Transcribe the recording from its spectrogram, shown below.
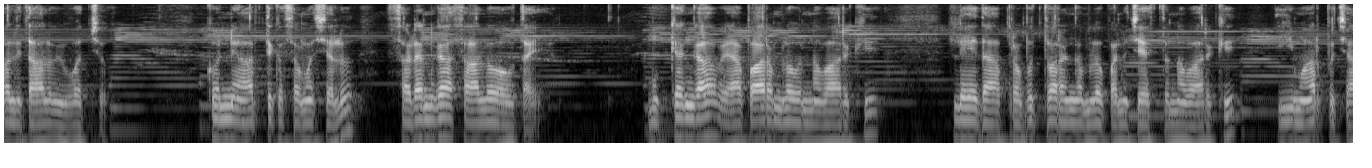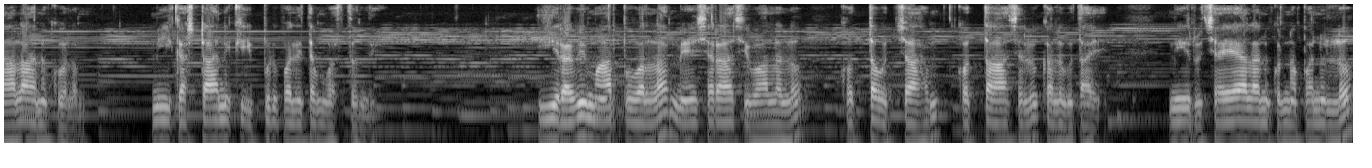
ఫలితాలు ఇవ్వచ్చు. కొన్ని ఆర్థిక సమస్యలు సడన్గా సాల్వ్ అవుతాయి. ముఖ్యంగా వ్యాపారంలో ఉన్నవారికి లేదా ప్రభుత్వ రంగంలో పనిచేస్తున్న వారికి ఈ మార్పు చాలా అనుకూలం. మీ కష్టానికి ఇప్పుడు ఫలితం వస్తుంది. ఈ రవి మార్పు వల్ల మేషరాశి వాళ్ళలో కొత్త ఉత్సాహం కొత్త ఆశలు కలుగుతాయి. మీరు చేయాలనుకున్న పనుల్లో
